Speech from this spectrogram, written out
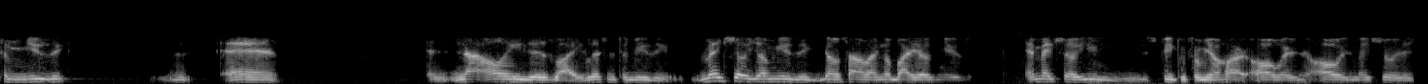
to music and not only just like listen to music, make sure your music don't sound like nobody else's music, and make sure you speaking from your heart always, and always make sure that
